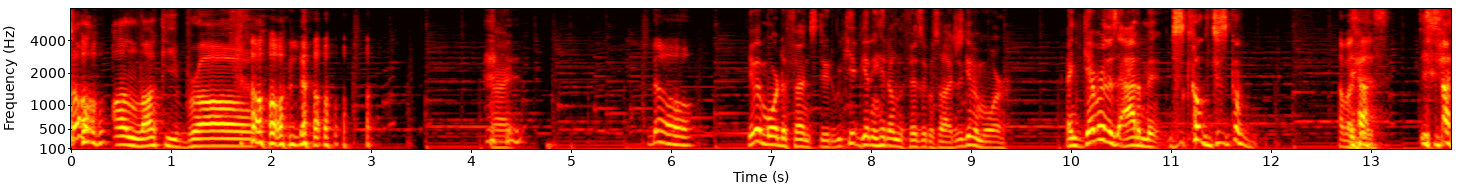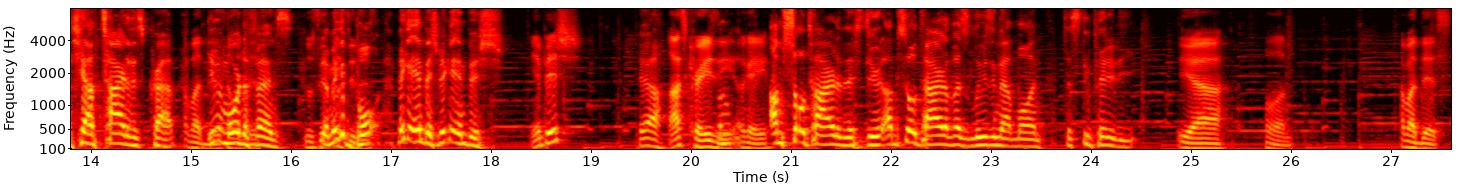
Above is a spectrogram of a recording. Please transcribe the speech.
No! So unlucky, bro. Oh no! All right. No! Give it more defense, dude. We keep getting hit on the physical side. Just give it more. And get rid of this adamant. Just go, just go. How about Yeah. this? Yeah, I'm tired of this crap. How about this? Give this? it more defense. Let's yeah, make let's it bold. Make it impish. Make it impish. Impish? Yeah. Oh, that's crazy. I'm- Okay. I'm so tired of this, dude. I'm so tired of us losing that mon to stupidity. Yeah. Hold on. How about this?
